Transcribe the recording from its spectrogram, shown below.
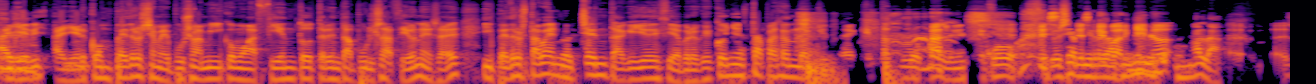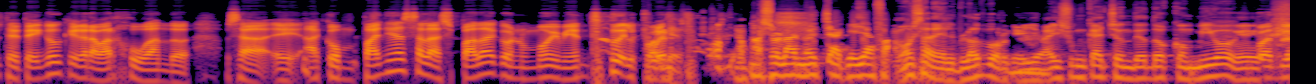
ayer, ayer con Pedro se me puso a mí como a 130 pulsaciones, ¿sabes? Y Pedro estaba en 80, que yo decía, ¿pero qué coño está pasando aquí? ¿Qué está todo mal en este juego? Es- o sea, es mi que relación Marquino- es mala. Te tengo que grabar jugando. O sea, eh, acompañas a la espada con un movimiento del cuerpo. Ya pasó la noche aquella famosa del Bloodborne, que lleváis un cachondeo dos conmigo que... Cuando,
